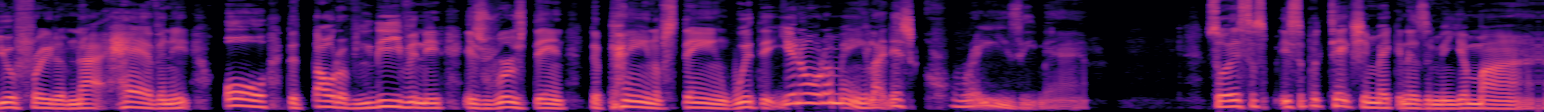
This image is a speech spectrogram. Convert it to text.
you're afraid of not having it or the thought of leaving it is worse than the pain of staying with it. You know what I mean? Like, that's crazy, man. So it's a, it's a protection mechanism in your mind.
